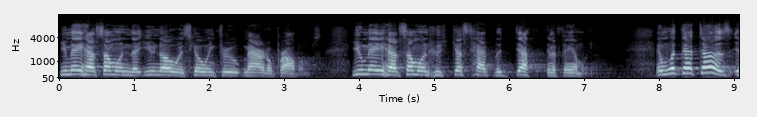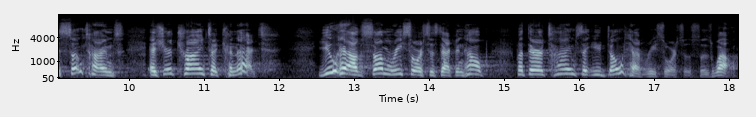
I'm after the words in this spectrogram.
You may have someone that you know is going through marital problems. You may have someone who's just had the death in a family. And what that does is sometimes, as you're trying to connect, you have some resources that can help, but there are times that you don't have resources as well.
